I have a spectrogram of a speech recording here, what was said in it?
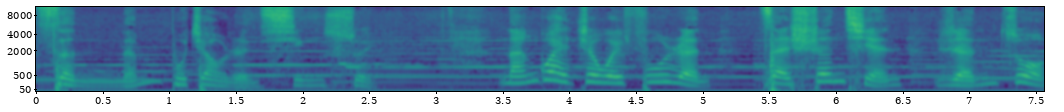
怎能不叫人心碎？难怪这位夫人在生前仍做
